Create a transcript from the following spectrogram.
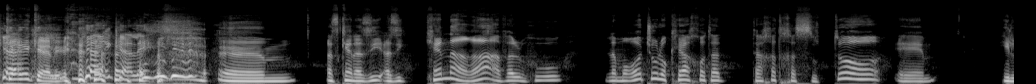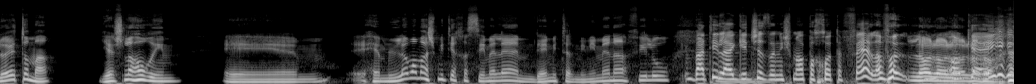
קרי קלי. קרי קלי. אמ, אז כן, אז היא, אז היא כן נערה, אבל הוא, למרות שהוא לוקח אותה תחת חסותו, אמ, היא לא יתומה, יש לה הורים, אמ, הם לא ממש מתייחסים אליה, הם די מתעלמים ממנה אפילו. באתי להגיד שזה נשמע פחות אפל, אבל... לא, לא, לא, אוקיי. לא.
